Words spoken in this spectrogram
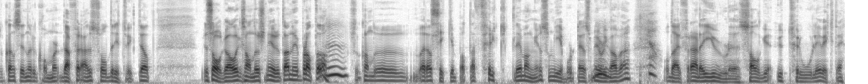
du kan si når det kommer Derfor er det så dritviktig at hvis Åge Aleksandersen gir ut en ny plate, da, Mm. så kan du være sikker på at det er fryktelig mange som gir bort det Mm. som julegave. Og derfor er det julesalget utrolig viktig.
